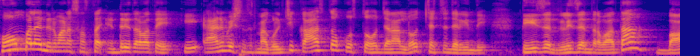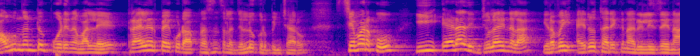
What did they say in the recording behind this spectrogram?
హోంబలే నిర్మాణ సంస్థ ఎంట్రీ తర్వాతే ఈ యానిమేషన్ సినిమా గురించి కాస్తో కూస్తో జనాల్లో చర్చ జరిగింది. టీజర్ రిలీజ్ అయిన తర్వాత బాగుందంటూ పొగిడిన వాళ్ళే ట్రైలర్పై కూడా ప్రశంసల జల్లు కురిపించారు. చివరకు ఈ ఏడాది జూలై నెల ఇరవై ఐదో తారీఖున రిలీజ్ అయిన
